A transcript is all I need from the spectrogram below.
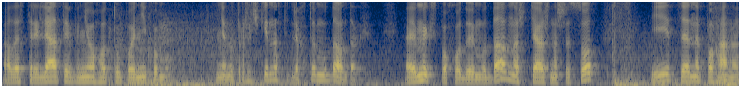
але стріляти в нього тупо нікому. Ні, ну трошечки настріляв. Хто йому дав так? АМХ, походу, йому дав, наш тяж на 600. І це непогано.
